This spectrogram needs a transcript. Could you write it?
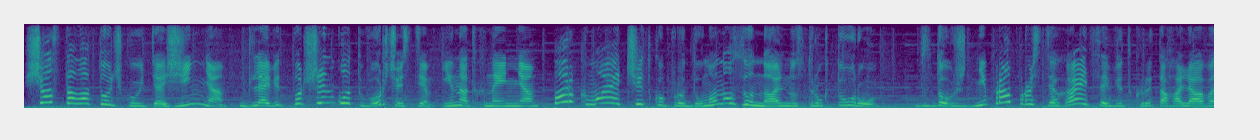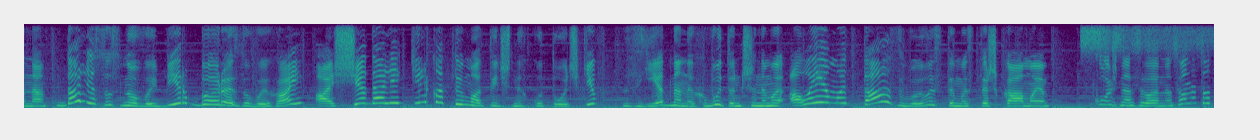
Що стала точкою тяжіння для відпочинку, творчості і натхнення. Парк має чітко продуману зональну структуру. Вздовж Дніпра простягається відкрита галявина. Далі сосновий бір, березовий гай, а ще далі кілька тематичних куточків, з'єднаних витонченими алеями та звилистими стежками. Кожна зелена зона тут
